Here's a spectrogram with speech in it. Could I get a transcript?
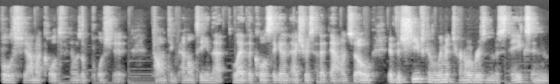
bullshit. I'm a Colts fan. It was a bullshit taunting penalty, and that led the Colts to get an extra set it down. So if the Chiefs can limit turnovers and mistakes, and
